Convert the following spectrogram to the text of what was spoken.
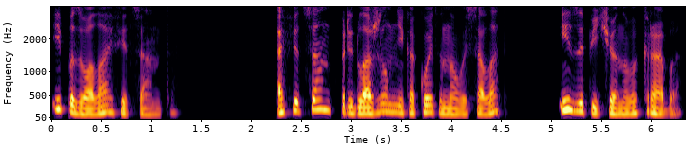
и позвала официанта. Официант предложил мне какой-то новый салат из запеченного краба.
